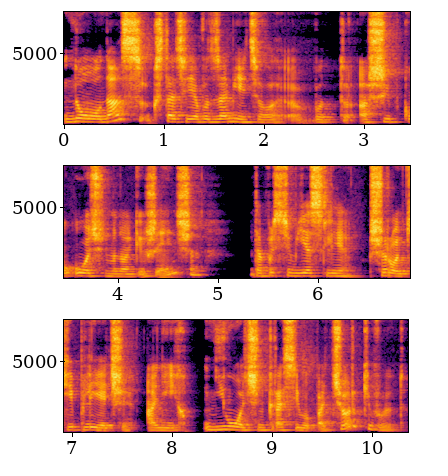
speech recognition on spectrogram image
Но у нас, кстати, я вот заметила э, вот ошибку очень многих женщин. Допустим, если широкие плечи, они их не очень красиво подчеркивают,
